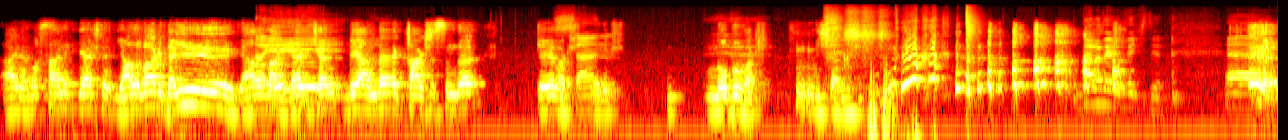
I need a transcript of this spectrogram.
Aynen o sahne gerçekten yalvar dayı yalvar Dayı. derken bir anda karşısında şeye bak Sen- nedir? Nobu var. Nişanlı. Bana da evlilik diyor. Ee,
